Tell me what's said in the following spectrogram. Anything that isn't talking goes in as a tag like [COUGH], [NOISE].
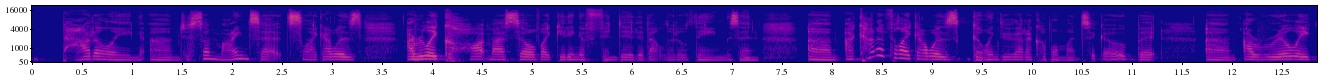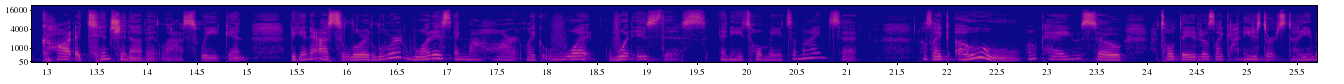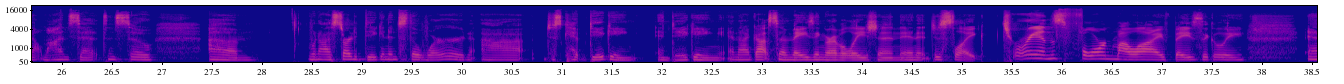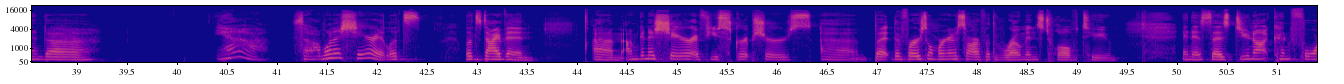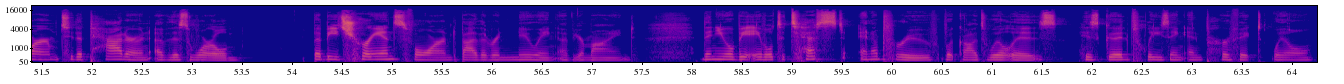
battling um, just some mindsets. Like I was, I really caught myself like getting offended about little things, and um, I kind of feel like I was going through that a couple months ago, but. Um, I really caught attention of it last week and began to ask the Lord, Lord, what is in my heart? Like, what what is this? And He told me it's a mindset. I was like, oh, okay. So I told David, I was like, I need to start studying about mindsets. And so um, when I started digging into the word, I just kept digging and digging. And I got some amazing revelation. And it just like transformed my life, basically. And uh, yeah, so I want to share it. Let's let's dive in. Um, I'm going to share a few scriptures, um, but the first one we're going to start off with Romans 12 2. And it says, Do not conform to the pattern of this world, but be transformed by the renewing of your mind. Then you will be able to test and approve what God's will is, his good, pleasing, and perfect will.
